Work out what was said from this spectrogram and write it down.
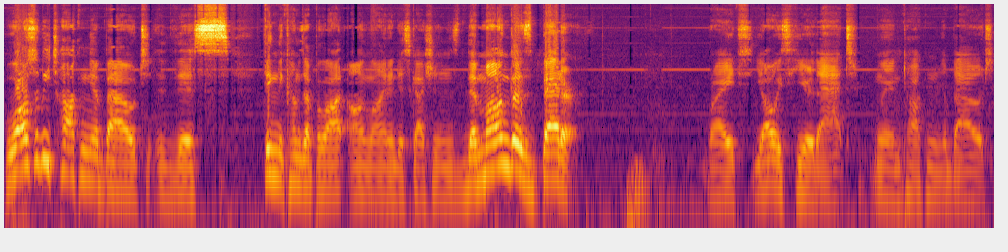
We'll also be talking about this thing that comes up a lot online in discussions. The manga's better, right? You always hear that when talking about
